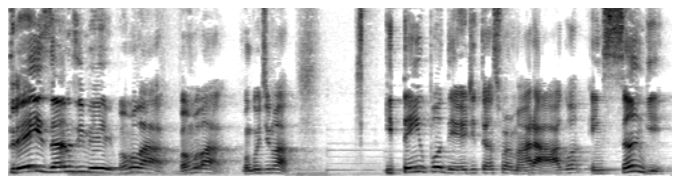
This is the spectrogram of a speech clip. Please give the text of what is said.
Três anos e meio. Vamos lá, vamos lá, vamos continuar. E tem o poder de transformar a água em sangue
